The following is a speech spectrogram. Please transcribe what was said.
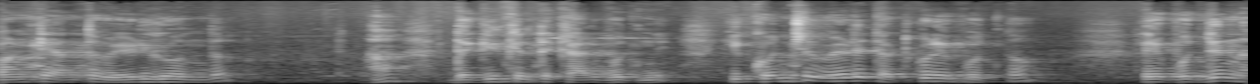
పంట ఎంత వేడిగా ఉందో? దగ్గరికి వెళ్తే కాలిపోతుంది. ఈ కొంచెం వేడి తట్టుకోలేకపోతున్నాం. రేపు పొద్దున్న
